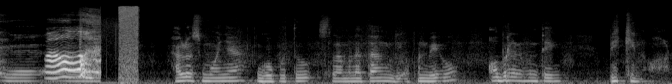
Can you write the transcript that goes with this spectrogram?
Nggak- Mau. Halo semuanya, gue Putu. Selamat datang di Open BO. Obrolan penting, bikin on.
